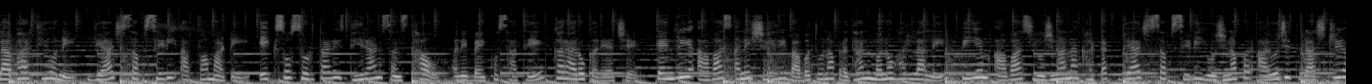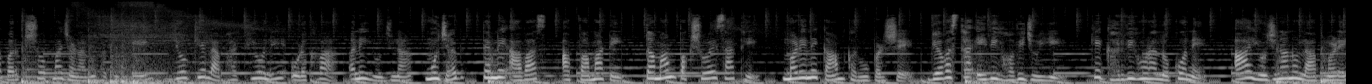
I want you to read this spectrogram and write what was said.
લાભાર્થીઓને વ્યાજ સબસિડી આપવા માટે એકસો સુડતાલીસ ધિરાણ સંસ્થાઓ અને બેંકો સાથે કરારો કર્યા છે. કેન્દ્રીય આવાસ અને શહેરી બાબતોના પ્રધાન મનોહરલાલે પીએમ આવાસ યોજનાના ઘટક વ્યાજ સબસિડી યોજના પર આયોજિત રાષ્ટ્રીય વર્કશોપમાં જણાવ્યું હતું કે, યોગ્ય લાભાર્થીઓને ઓળખવા અને યોજના મુજબ તેમને આવાસ આપવા માટે તમામ પક્ષોએ સાથે મળીને કામ કરવું પડશે. વ્યવસ્થા એવી હોવી જોઈએ કે ઘરવિહોણા લોકોને આ યોજનાનો લાભ મળે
